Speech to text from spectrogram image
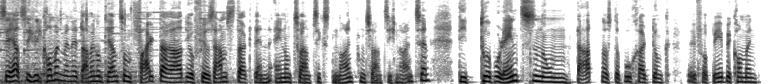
Sehr herzlich willkommen, meine Damen und Herren, zum Falter Radio für Samstag, den 21.09.2019. Die Turbulenzen um Daten aus der Buchhaltung der ÖVP bekommen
